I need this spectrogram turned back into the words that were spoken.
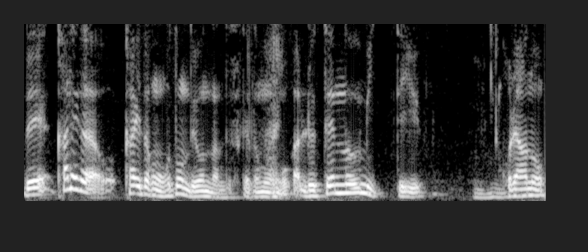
で彼が書いた本ほとんど読んだんですけども、はい、僕は「ルテンの海」っていうこれあの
